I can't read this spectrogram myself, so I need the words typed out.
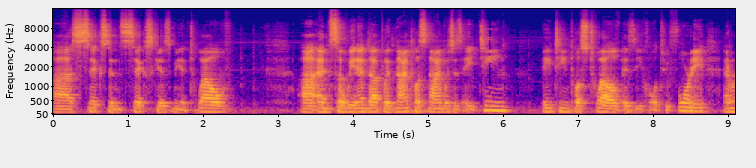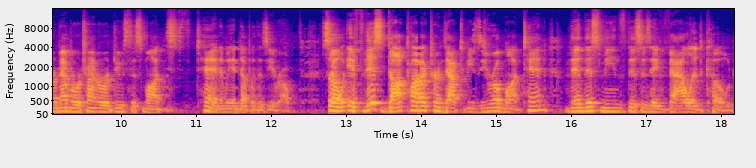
Uh, 6 and 6 gives me a 12. Uh, and so we end up with 9 plus 9, which is 18. 18 plus 12 is equal to 40. And remember, we're trying to reduce this mod 10, and we end up with a 0. So if this dot product turns out to be 0 mod 10, then this means this is a valid code.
